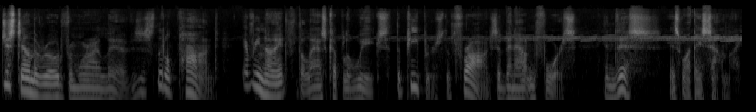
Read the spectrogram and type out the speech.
Just down the road from where I live is this little pond. Every night for the last couple of weeks, the peepers, the frogs, have been out in force. And this is what they sound like.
